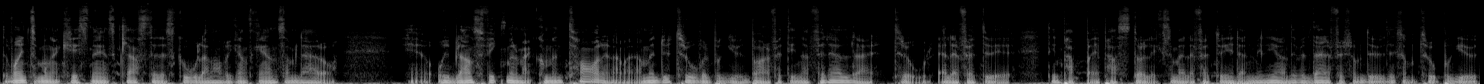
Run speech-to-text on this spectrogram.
det var inte så många kristna i ens klass eller skola. Man var ganska ensam där. Och, eh, och ibland så fick man de här kommentarerna. Ja, men du tror väl på Gud bara för att dina föräldrar tror. Eller för att du är, din pappa är pastor. Liksom, eller för att du är i den miljön. Det är väl därför som du liksom, tror på Gud.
